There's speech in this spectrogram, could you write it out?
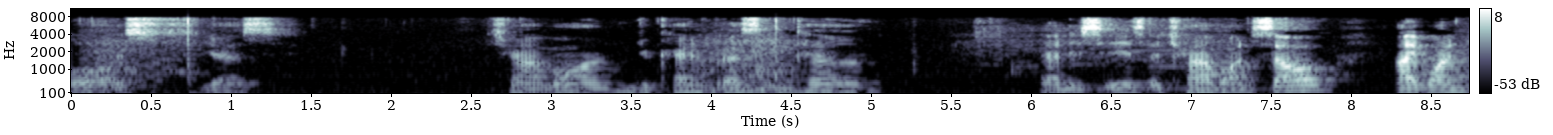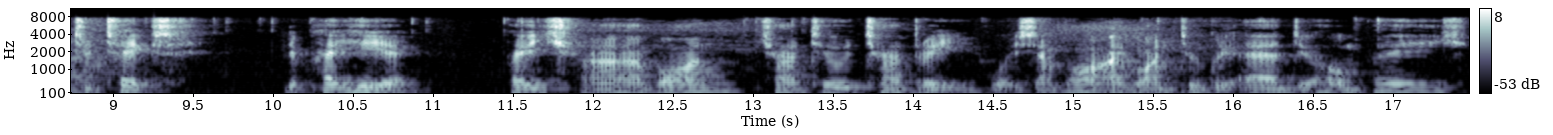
oh yes. Char1 you can press enter. And this is a char1 so I want to take the page here. Page char1 char2 char3 for example I want to create the home page.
